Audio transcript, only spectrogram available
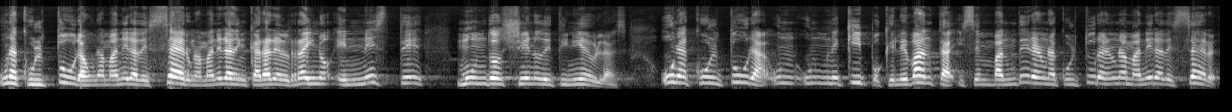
una cultura, una manera de ser, una manera de encarar el reino en este mundo lleno de tinieblas una cultura, un, equipo que levanta y se embandera en una cultura, en una manera de ser,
